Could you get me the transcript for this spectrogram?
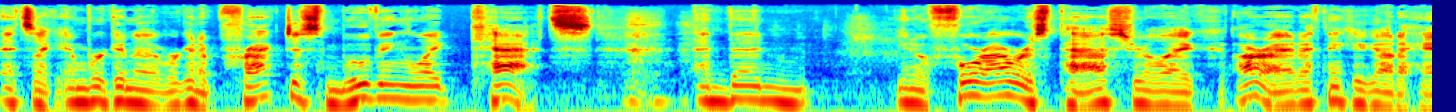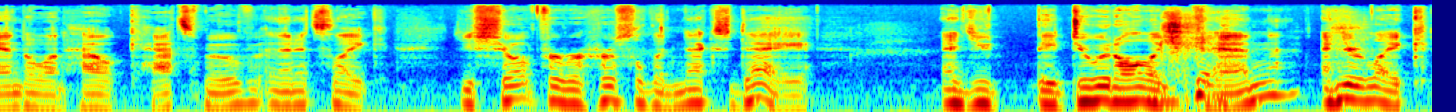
it's like and we're gonna we're gonna practice moving like cats and then you know four hours pass you're like all right i think i got a handle on how cats move and then it's like you show up for rehearsal the next day and you they do it all again and you're like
